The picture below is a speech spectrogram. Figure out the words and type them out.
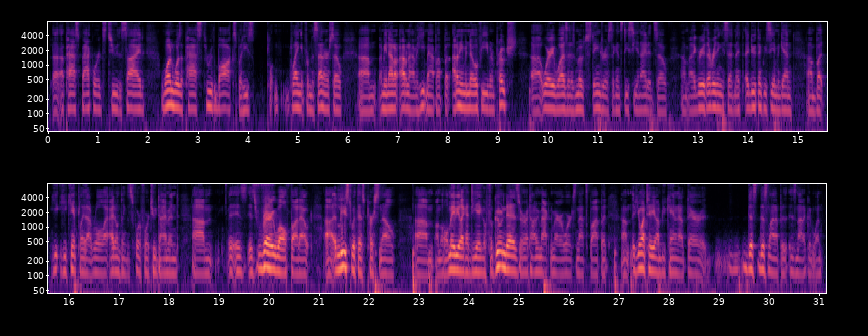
a pass backwards to the side. One was a pass through the box, but he's pl- playing it from the center. So, um, I mean, I don't I don't have a heat map up, but I don't even know if he even approached uh, where he was at his most dangerous against DC United. So um, I agree with everything he said, and I, I do think we see him again. Um, but he, he can't play that role. I, I don't think this four four two diamond um, is is very well thought out, uh, at least with this personnel. Um, on the whole, maybe like a Diego Fagundez or a Tommy McNamara works in that spot. But um, if you want Tajon Buchanan out there, this this lineup is, is not a good one.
